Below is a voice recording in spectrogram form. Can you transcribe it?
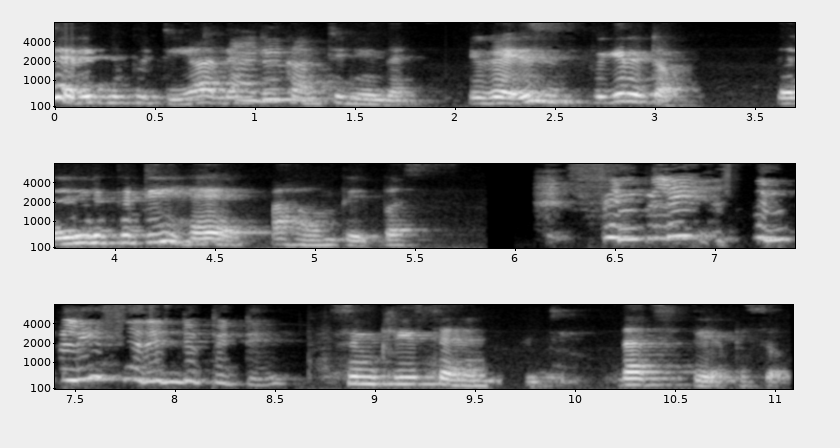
serendipity. Yeah, let me continue then. You guys figure it out Serendipity है हम पे बस Simply, simply serendipity. Simply serendipity. That's the episode.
